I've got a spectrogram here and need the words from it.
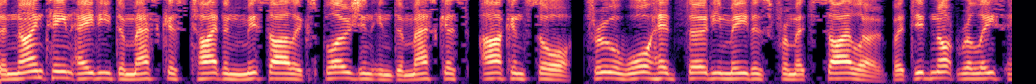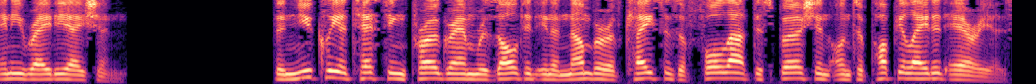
The 1980 Damascus Titan missile explosion in Damascus, Arkansas, threw a warhead 30 meters from its silo but did not release any radiation. The nuclear testing program resulted in a number of cases of fallout dispersion onto populated areas.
